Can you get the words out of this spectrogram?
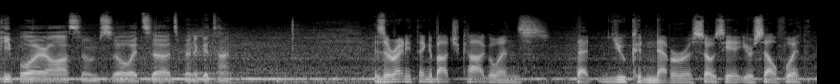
People are awesome. So it's uh, it's been a good time. Is there anything about Chicagoans that you could never associate yourself with?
